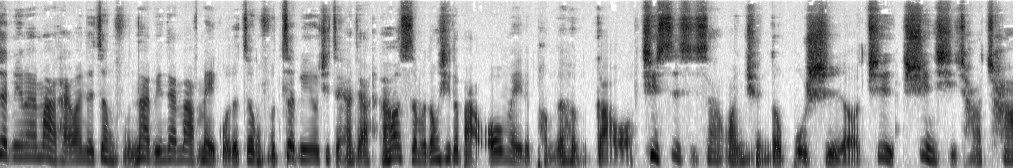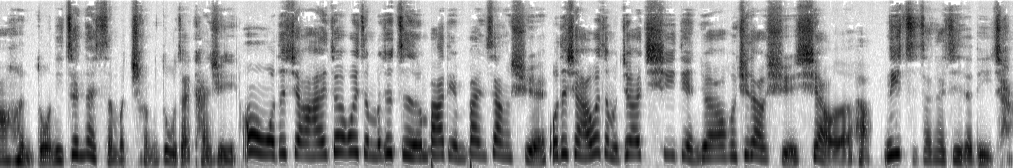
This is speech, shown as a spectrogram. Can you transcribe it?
这边在骂台湾的政府，那边在骂美国的政府，这边又去怎样怎样，然后什么东西都把欧美的捧得很高哦。其实事实上完全都不是哦，其实讯息差差很多。你站在什么程度在看讯息？哦，我的小孩这为什么就只能八点半上学？我的小孩为什么就要七点就要回去到学校了？哈，你只站在自己的立场，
